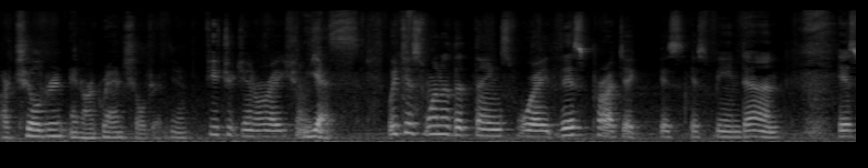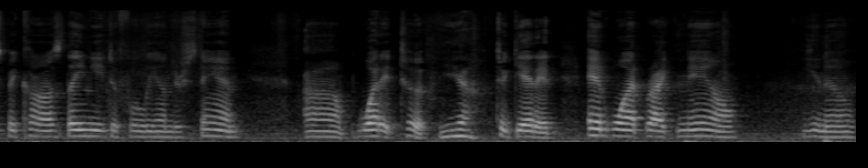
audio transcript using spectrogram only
our children and our grandchildren. Yeah, future generations. Yes. Which is one of the things where this project is, is being done, is because they need to fully understand uh, what it took yeah. to get it and what right now, you know,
